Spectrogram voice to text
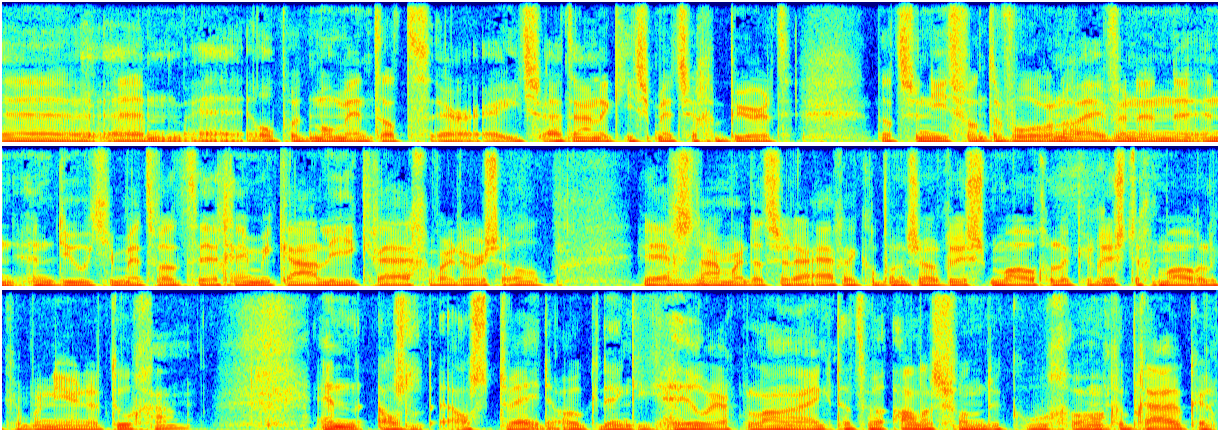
Uh, um, op het moment dat er iets, uiteindelijk iets met ze gebeurt, dat ze niet van tevoren nog even een, een, een duwtje met wat chemicaliën krijgen, waardoor ze al recht staan, maar dat ze daar eigenlijk op een zo rust mogelijk, rustig mogelijke manier naartoe gaan. En als, als tweede ook denk ik heel erg belangrijk dat we alles van de koe gewoon gebruiken.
